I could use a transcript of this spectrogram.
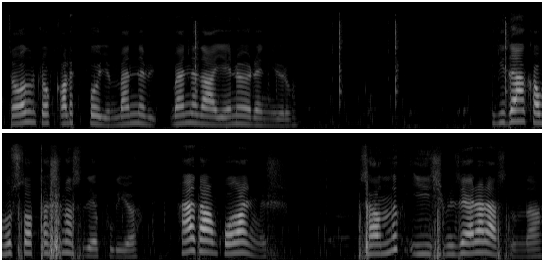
İşte oğlum çok garip bir oyun. Ben de ben de daha yeni öğreniyorum. İki tane cobblestone taşı nasıl yapılıyor? Ha tamam kolaymış. Sandık iyi işimize yarar aslında.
